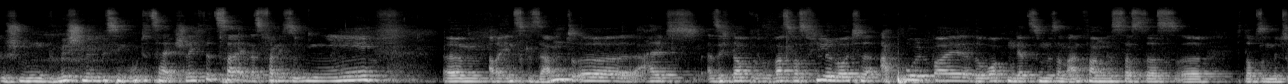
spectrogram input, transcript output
gemischt mit ein bisschen gute Zeiten, schlechte Zeiten. Das fand ich so, nee. Ähm, aber insgesamt äh, halt, also ich glaube, was, was viele Leute abholt bei The Walking Dead, zumindest am Anfang, ist, dass das, äh, glaube, so mit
